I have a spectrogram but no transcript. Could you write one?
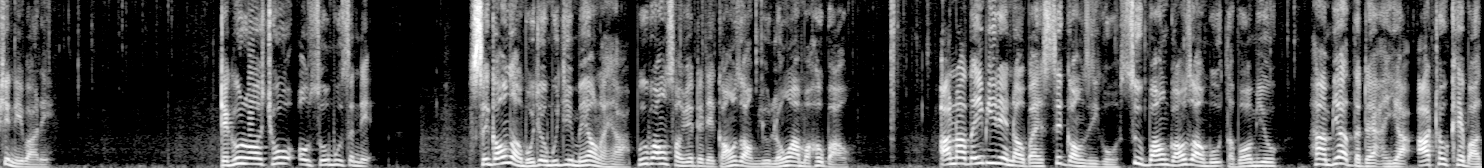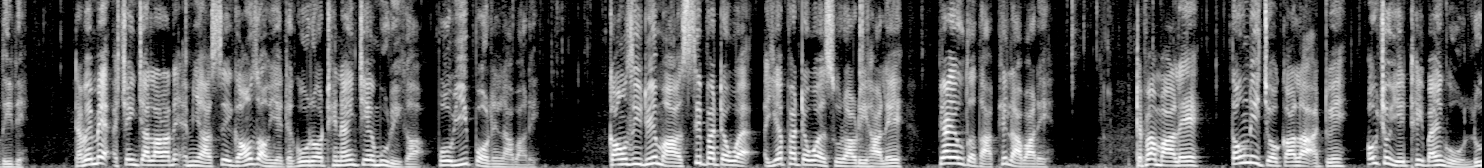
ဖြစ်နေပါတယ်တကူတော်ချိုးအုပ်စိုးမှုစနစ်စစ်ကောင်းဆောင်ဗိုလ်ချုပ်မှုကြီးမင်းအောင်လှိုင်ဟာပူးပေါင်းဆောင်ရွက်တဲ့ခေါင်းဆောင်မျိုးလုံးဝမဟုတ်ပါဘူးအာနာသိမ့်ပြီးတဲ့နောက်ပိုင်းစစ်ကောင်စီကိုစုပေါင်းခေါင်းဆောင်မှုသဘောမျိုးဟန်ပြတဒံအရာအားထုတ်ခဲ့ပါသေးတယ်။ဒါပေမဲ့အချိန်ကြာလာတာနဲ့အမျှစစ်ကောင်းဆောင်ရဲ့တကိုယ်တော်ထင်တိုင်းကျဲမှုတွေကပိုပြီးပေါ်လင်လာပါတယ်။ ကောင်စီတွင်းမှာစစ်ဘက်တဝက်အရက်ဖက်တဝက်ဆိုတာတွေဟာလည်းပြရုပ်တတာဖြစ်လာပါတယ်။တစ်ဖက်မှာလည်း၃နှစ်ကျော်ကာလအတွင်းအုပ်ချုပ်ရေးထိပ်ပိုင်းကိုလူ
